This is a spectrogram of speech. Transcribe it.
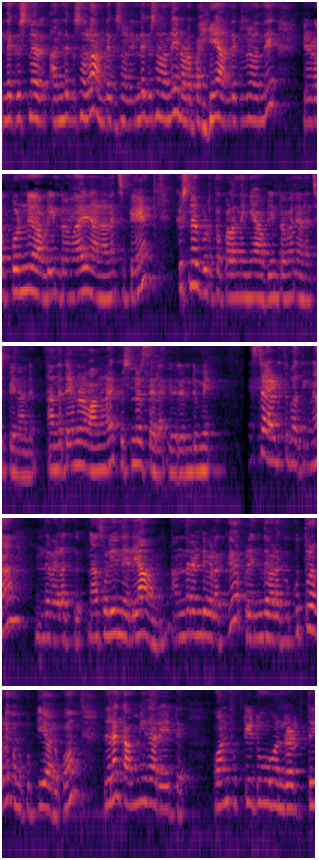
இந்த கிருஷ்ணர் அந்த கிருஷ்ணரும் அந்த கிருஷ்ணர். இந்த கிருஷ்ணர் வந்து என்னோட பையன் அந்த கிருஷ்ணர் வந்து என்னோட பொண்ணு அப்படின்ற மாதிரி நான் நினச்சிப்பேன். கிருஷ்ணர் கொடுத்த குழந்தைங்க அப்படின்ற மாதிரி நினச்சிப்பேன் நான். அந்த டைமில் நான் வாங்கின கிருஷ்ணர் சேலை இது ரெண்டுமே. நெக்ஸ்ட் அடுத்து பார்த்தீங்கன்னா இந்த விளக்கு. நான் சொல்லியிருந்தேன் இல்லையா? அந்த ரெண்டு விளக்கு அப்புறம் இந்த விளக்கு. குத்து விளக்குலேயே கொஞ்சம் குட்டியாக இருக்கும். இதெல்லாம் கம்மி தான் rate one fifty two hundred three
